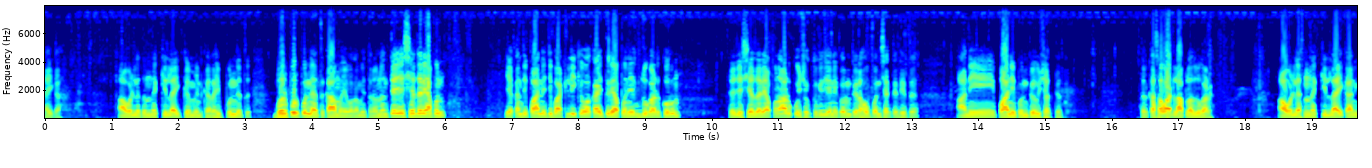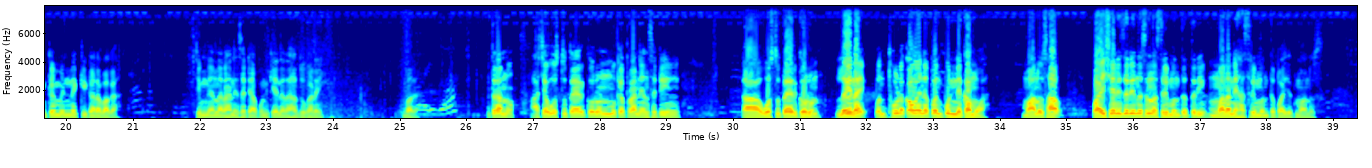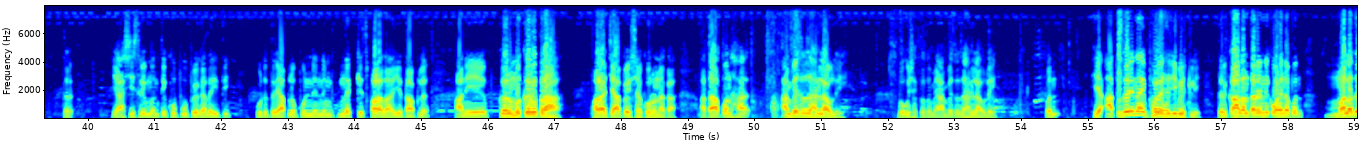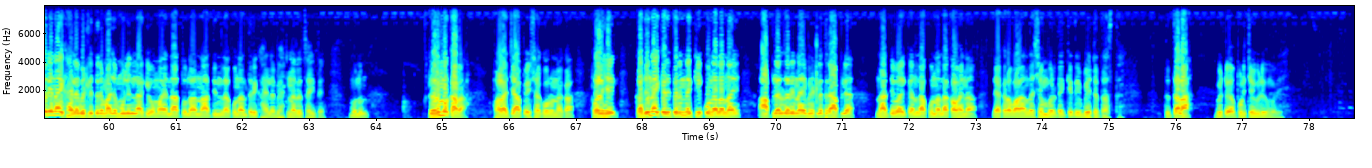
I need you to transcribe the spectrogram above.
आहे का? आवडलं तर नक्की लाईक कमेंट करा. हे पुण्याचं भरपूर पुण्याचं काम आहे बघा मित्रांनो. आणि त्याच्या शेजारी आपण एखादी पाण्याची बाटली किंवा काहीतरी आपण एक जुगाड करून त्याच्या शेजारी आपण अडकू शकतो की जेणेकरून ते राहू पण शकतात इथं आणि पाणी पण पिऊ शकतात. तर कसा वाटला आपला जुगाड? आवडल्यास नक्की लाईक आणि कमेंट नक्की करा बघा. चिमण्यांना राहण्यासाठी आपण केलेला हा जुगाड आहे. बघा. मित्रांनो अशा वस्तू तयार करून मुख्य प्राण्यांसाठी वस्तू तयार करून लय नाही पण थोडं का होईना पण पुण्य कमवा. माणूस हा पैशाने जरी नसेल ना श्रीमंत तरी मनाने हा श्रीमंत पाहिजेत माणूस. ही अशी श्रीमंती खूप उपयोगाला येते. कुठंतरी आपलं पुण्य नेम नक्कीच फळाला येतं आपलं. आणि कर्म करत राहा फळाची अपेक्षा करू नका. आता आपण हा आंब्याचं झाड लावलं आहे बघू शकता तुम्ही आंब्याचं झाड लावलं आहे पण हे आता जरी नाही फळं ह्याची भेटली तर कालांतराने का ना पण मला जरी नाही खायला भेटली तरी माझ्या मुलींना किंवा माझ्या नातूला नातींला कुणाला तरी खायला भेटणारच आहे म्हणून कर्म करा. फळाची अपेक्षा करू नका. फळ हे कधी नाही कधीतरी नक्की कोणाला नाही आपल्याला जरी नाही भेटलं तरी आपल्या नातेवाईकांना कुणाला का होईना लेकरा बाळांना शंभर टक्के ते भेटत असतं. तर चला भेटूया पुढच्या व्हिडिओमध्ये.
